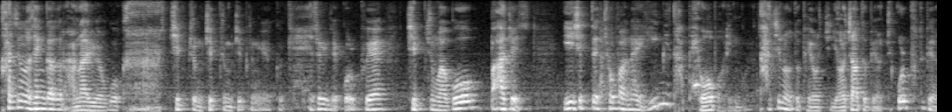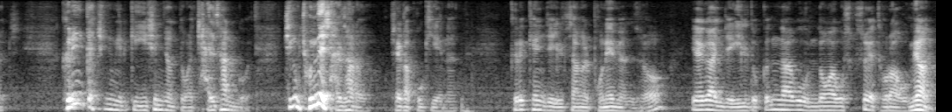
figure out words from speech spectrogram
카지노 생각을 안 하려고 가- 집중 집중 집중해서 계속 이제 골프에 집중하고 빠져 있어. 20대 초반에 이미 다 배워버린 거예요. 카지노도 배웠지, 여자도 배웠지, 골프도 배웠지. 그러니까 지금 이렇게 20년 동안 잘 사는 거예요. 지금 존내 잘 살아요. 제가 보기에는. 그렇게 이제 일상을 보내면서 얘가 이제 일도 끝나고 운동하고 숙소에 돌아오면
